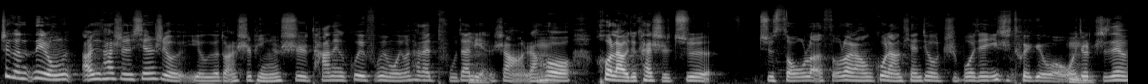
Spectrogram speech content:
这个内容，而且它是先是有有一个短视频，是他那个贵妇面膜，因为他在涂在脸上，然后后来我就开始去。去搜了，搜了，然后过两天就直播间一直推给我，我就直接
